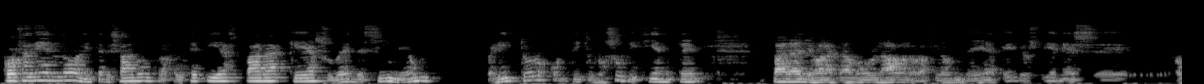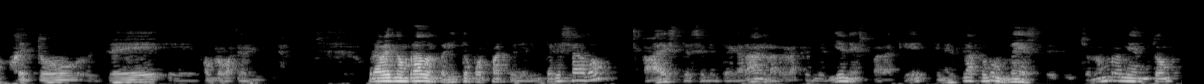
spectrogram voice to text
concediendo al interesado un plazo de 10 días para que a su vez designe un perito con título suficiente para llevar a cabo la valoración de aquellos bienes objeto de comprobación inicial. Una vez nombrado el perito por parte del interesado, a este se le entregarán la relación de bienes para que, en el plazo de un mes de dicho nombramiento,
